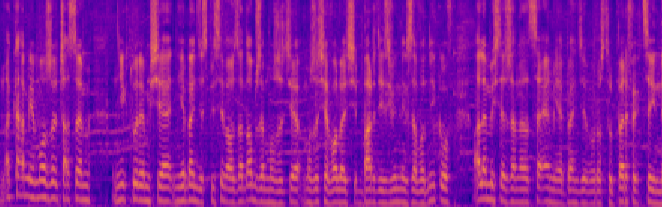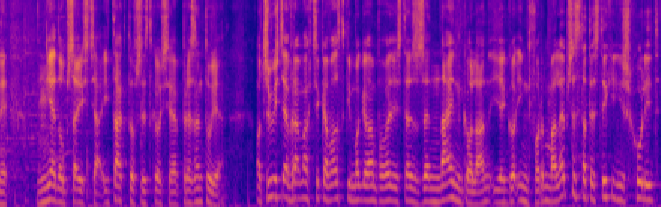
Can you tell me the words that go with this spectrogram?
Na kamie może czasem niektórym się nie będzie spisywał za dobrze, możecie, możecie woleć bardziej zwinnych zawodników, ale myślę, że na CM-ie będzie po prostu perfekcyjny, nie do przejścia i tak to wszystko się prezentuje. Oczywiście w ramach ciekawostki mogę wam powiedzieć też, że Nine Golan i jego Inform ma lepsze statystyki niż Hulit,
